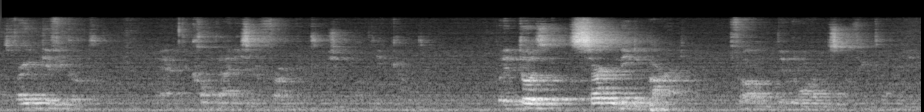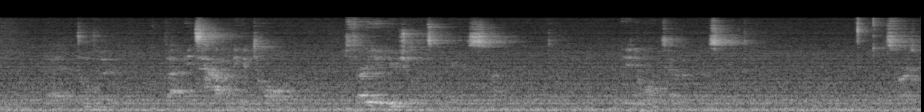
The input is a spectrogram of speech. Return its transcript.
It's very difficult uh, to come to any sort of firm conclusion about the encounter. But it does certainly depart from the norms of Victorian uh, Dublin that it's happening at all. It's very unusual to make this happen in a hotel as far as we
